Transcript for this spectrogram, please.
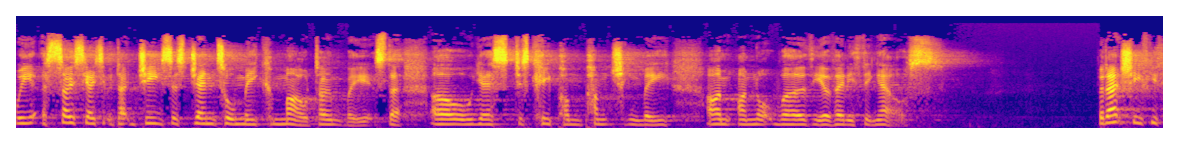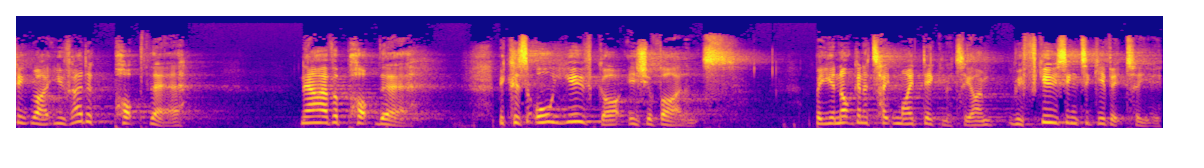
we associate it with that Jesus, gentle, meek, and mild, don't we? It's that, oh, yes, just keep on punching me. I'm, I'm not worthy of anything else. But actually, if you think, right, you've had a pop there, now have a pop there. Because all you've got is your violence. But you're not going to take my dignity. I'm refusing to give it to you.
